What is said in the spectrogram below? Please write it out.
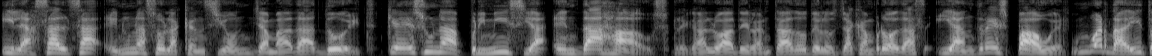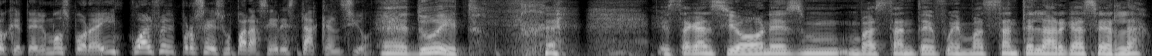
y la salsa en una sola canción llamada Do It, que es una primicia en Da House, regalo adelantado de los Jack and Brothers y Andrés Power, un guardadito que tenemos por ahí. ¿Cuál fue el proceso para hacer esta canción? Eh, do it. Esta canción es bastante, fue bastante larga hacerla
